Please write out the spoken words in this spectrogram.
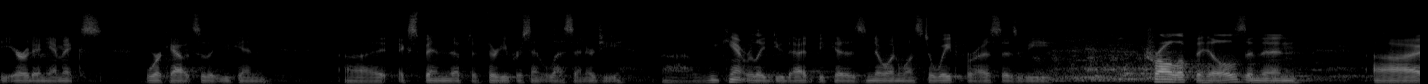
The aerodynamics work out so that you can uh, expend up to 30% less energy. Uh, we can't really do that because no one wants to wait for us as we crawl up the hills and then uh,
